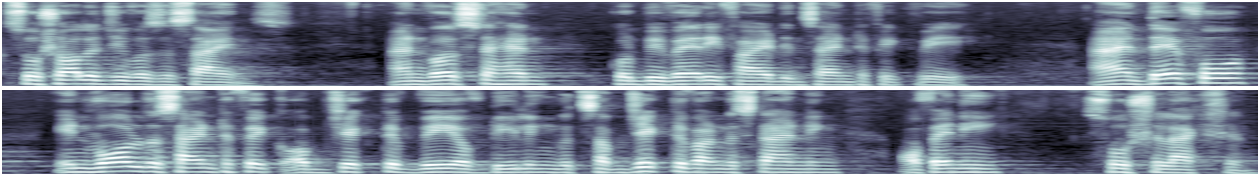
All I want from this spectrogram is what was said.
sociology was a science, and Verstehen could be verified in scientific way, and therefore involved the scientific objective way of dealing with subjective understanding of any social action.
